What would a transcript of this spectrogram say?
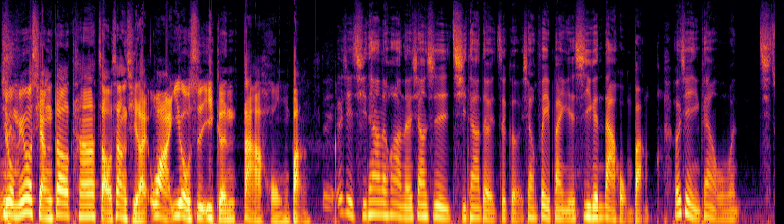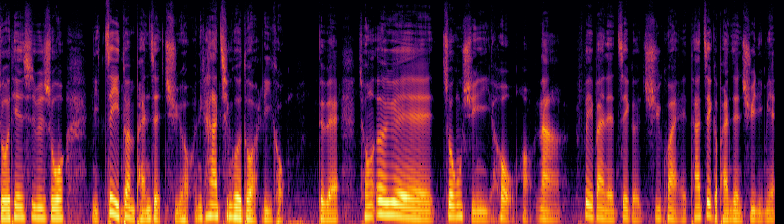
结果没有想到它早上起来，哇，又是一根大红棒。对，而且其他的话呢，像是其他的这个，像费半也是一根大红棒，而且你看我们。昨天是不是说你这一段盘整区哦？你看它经过多少利空，对不对？从二月中旬以后，哈，那费半的这个区块，它这个盘整区里面，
